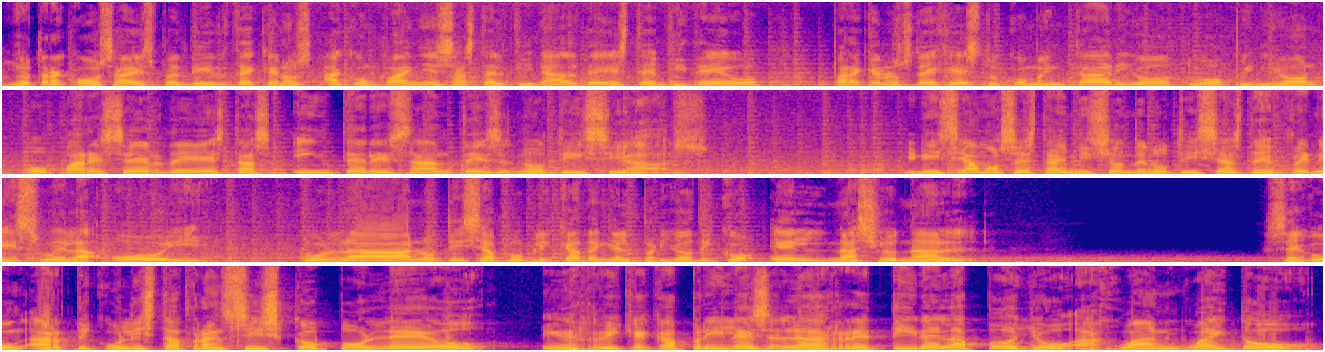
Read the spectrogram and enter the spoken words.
Y otra cosa es pedirte que nos acompañes hasta el final de este video para que nos dejes tu comentario, tu opinión o parecer de estas interesantes noticias. Iniciamos esta emisión de noticias de Venezuela hoy con la noticia publicada en el periódico El Nacional. Según articulista Francisco Poleo, Enrique Capriles le retira el apoyo a Juan Guaidó.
